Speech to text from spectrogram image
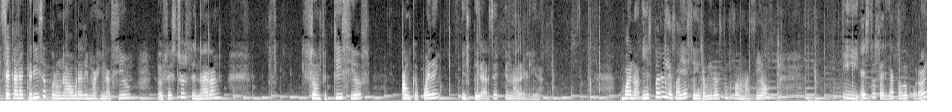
Se caracteriza por una obra de imaginación. Los hechos se narran, son ficticios, aunque pueden inspirarse en la realidad. Bueno, y espero les haya servido esta información. Y esto sería todo por hoy.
